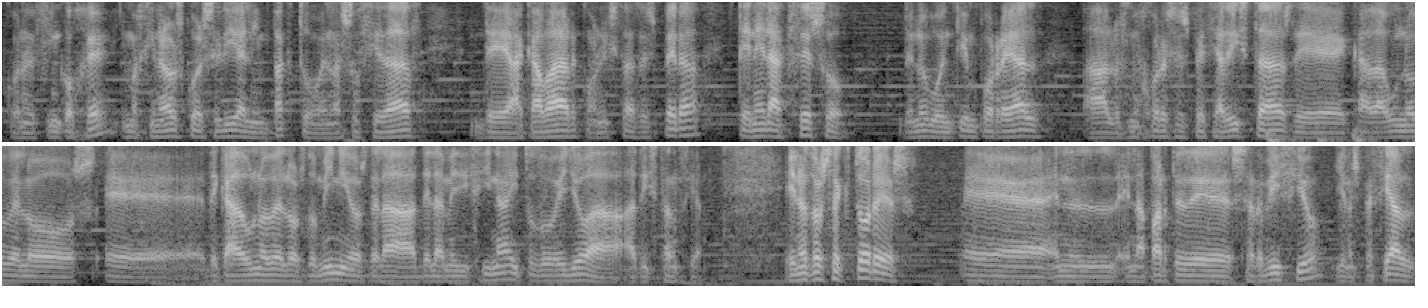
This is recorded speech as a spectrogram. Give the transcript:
con el 5G. Imaginaros cuál sería el impacto en la sociedad de acabar con listas de espera, tener acceso de nuevo en tiempo real a los mejores especialistas de cada uno de los, eh, de cada uno de los dominios de la, de la medicina y todo ello a, a distancia. En otros sectores, eh, en, el, en, la parte de servicio y en especial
